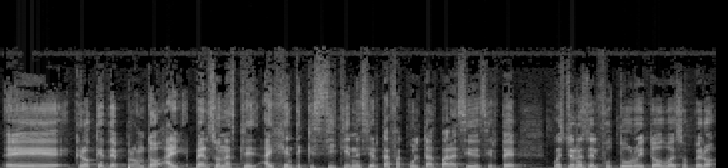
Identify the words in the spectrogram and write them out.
Eh, creo que de pronto hay personas que, hay gente que sí tiene cierta facultad para así decirte cuestiones del futuro y todo eso, pero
